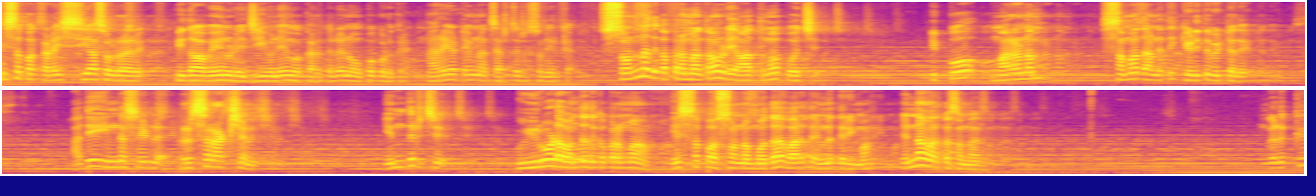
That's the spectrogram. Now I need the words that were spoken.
ஏசப்பா கடைசியாக சொல்கிறாரு பிதாவே என்னுடைய ஜீவனே உங்கள் கருத்தில் நான் ஒப்பு கொடுக்குறேன் நிறைய டைம் நான் சர்ச்சில் சொல்லியிருக்கேன். சொன்னதுக்கப்புறமா தான் அவருடைய ஆத்மா போச்சு. இப்போது மரணம் சமாதானத்தை கெடுத்து விட்டது அதே இந்த சைடில் ரிசராக்ஷன் எந்திரிச்சு உயிரோட வந்ததுக்கு அப்புறமா ஏசப்பா சொன்ன முத வார்த்தை என்ன தெரியுமா? என்ன வார்த்தை சொன்னார்? உங்களுக்கு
